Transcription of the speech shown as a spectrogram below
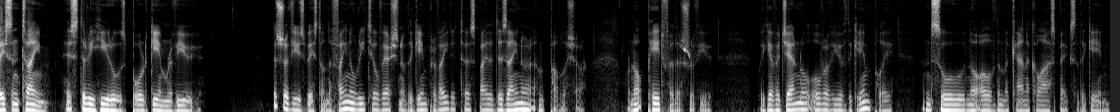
Race in Time History Heroes board game review. This review is based on the final retail version of the game provided to us by the designer and publisher. We're not paid for this review. We give a general overview of the gameplay, and so not all of the mechanical aspects of the game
